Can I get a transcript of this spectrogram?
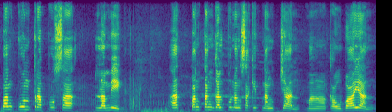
pangkontra po sa lamig at pangtanggal po ng sakit ng tiyan. Mga kaubayan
